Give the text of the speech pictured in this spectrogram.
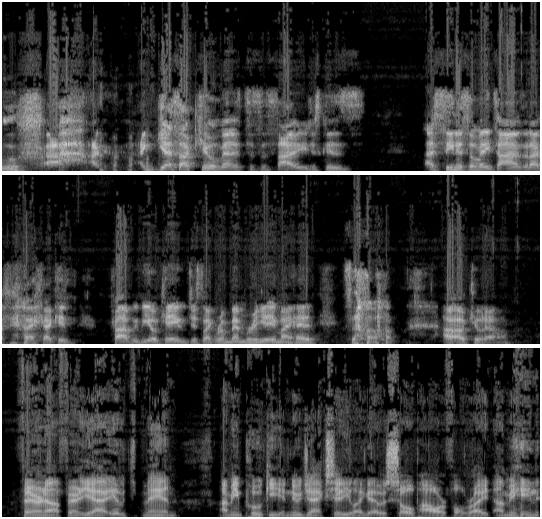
Oof. Ah, I, I, guess I'll kill Menace to Society just because I've seen it so many times that I feel like I could probably be okay just like remembering it in my head. So I'll, I'll, kill that one. Fair enough. Fair. Yeah. It was man. I mean, Pookie in New Jack City, like that was so powerful, right? I mean,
